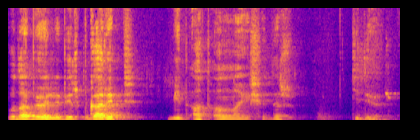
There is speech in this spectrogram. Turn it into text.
Bu da böyle bir garip bid'at anlayışıdır. Gidiyor.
